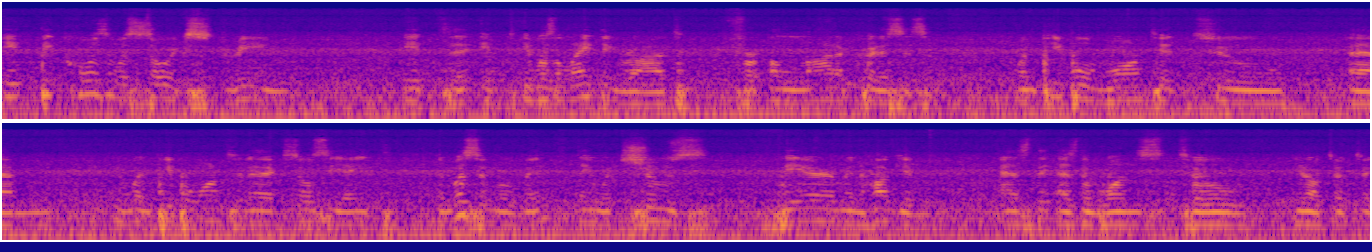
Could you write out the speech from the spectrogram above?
It because it was so extreme, it uh, it, it was a lightning rod for a lot of criticism. When people wanted to, um, when people wanted to associate the Musar movement, they would choose their minhagim as the as the ones to you know to, to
